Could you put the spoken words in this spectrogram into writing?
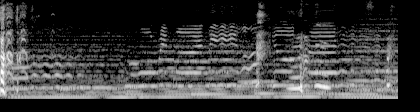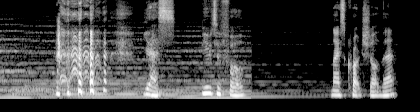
yes, beautiful. Nice crotch shot there.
